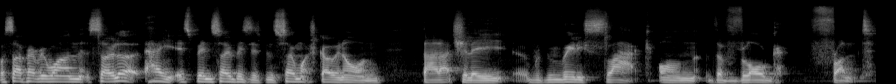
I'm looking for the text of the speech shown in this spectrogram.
What's up, everyone? So, look, hey, it's been so busy, there's been so much going on that actually uh, we've been really slack on the vlog front.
